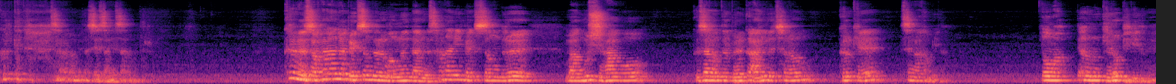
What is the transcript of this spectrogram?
그렇게 다 살아갑니다. 세상의 사람들. 그러면서 하나님의 백성들을 먹는다는 것, 하나님 백성들을 막 무시하고 그 사람들 별거 아닌 것처럼 그렇게 생각합니다. 또 막 때로는 괴롭히기도 해요.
